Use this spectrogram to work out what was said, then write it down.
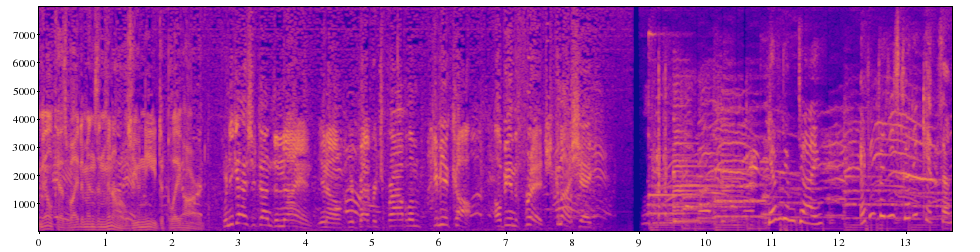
Milk has vitamins and minerals you need to play hard. When you guys are done denying, you know, your beverage problem, give me a call. I'll be in the fridge. Come on, Shake. Yum yum time. Everybody's gonna get some.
